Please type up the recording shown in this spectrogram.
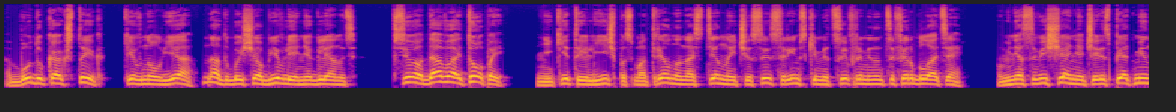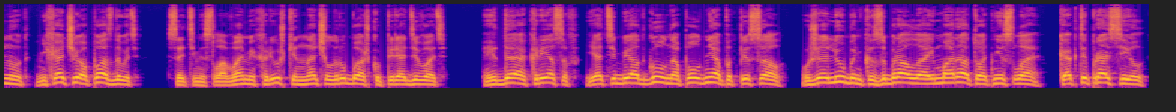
«Буду как штык», – кивнул я, надо бы еще объявление глянуть. «Все, давай, топай!» Никита Ильич посмотрел на настенные часы с римскими цифрами на циферблате. «У меня совещание через пять минут, не хочу опаздывать». С этими словами Хрюшкин начал рубашку переодевать. «И да, Кресов, я тебе отгул на полдня подписал. Уже Любонька забрала и Марату отнесла. Как ты просил.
